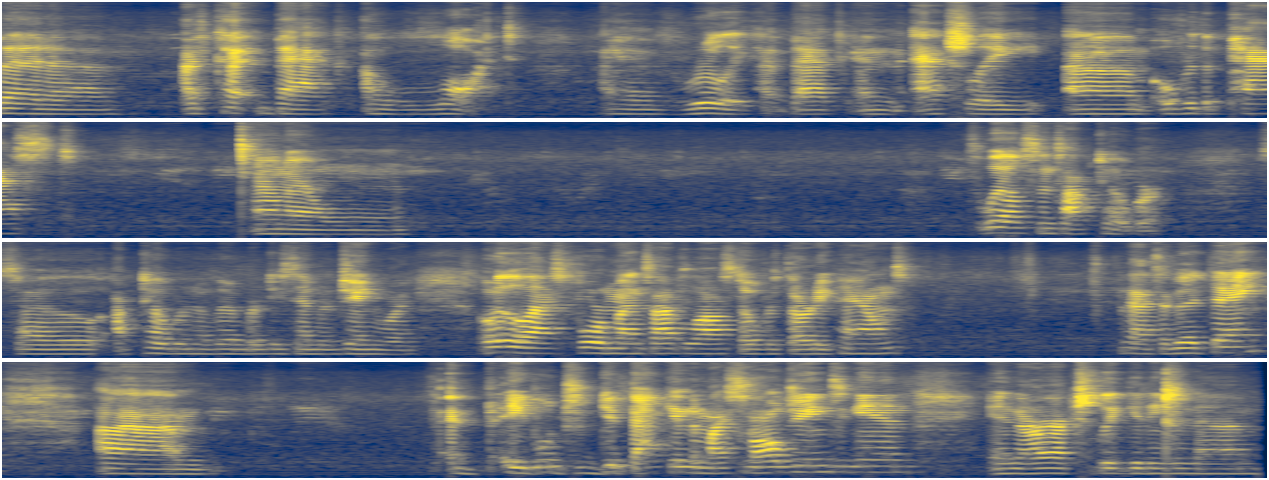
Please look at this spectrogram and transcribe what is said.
But, uh, I've cut back a lot. I have really cut back, and actually, um, over the past, I don't know, well, since October. So, October, November, December, January. Over the last four months, I've lost over 30 pounds. That's a good thing. Um, I'm able to get back into my small jeans again, and they're actually getting uh,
